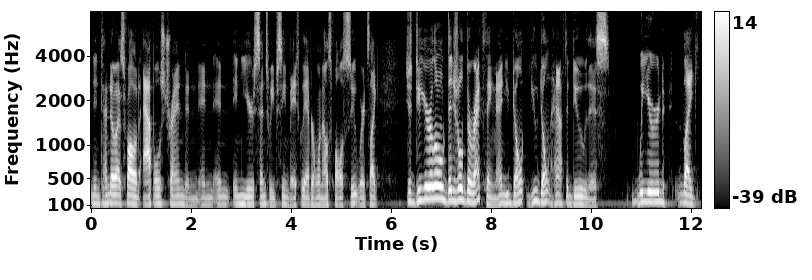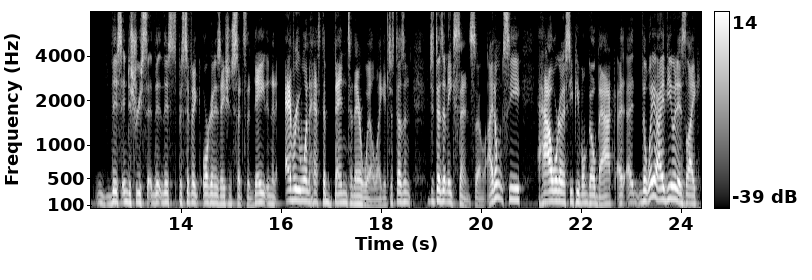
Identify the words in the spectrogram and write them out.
Nintendo has followed Apple's trend and in, in in years since we've seen basically everyone else follow suit where it's like just do your little digital direct thing man. You don't you don't have to do this weird like this industry this specific organization sets the date and then everyone has to bend to their will. Like it just doesn't it just doesn't make sense. So i don't see how we're going to see people go back. I, I, the way i view it is like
